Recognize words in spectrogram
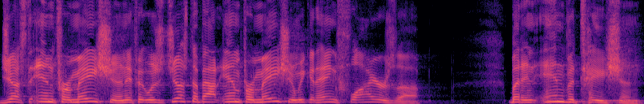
just information. If it was just about information, we could hang flyers up. But an invitation,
